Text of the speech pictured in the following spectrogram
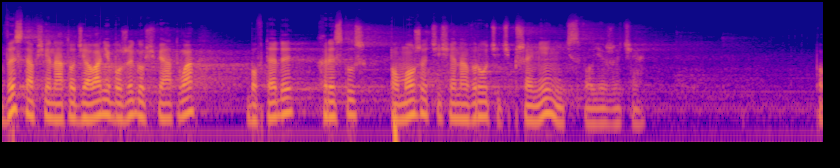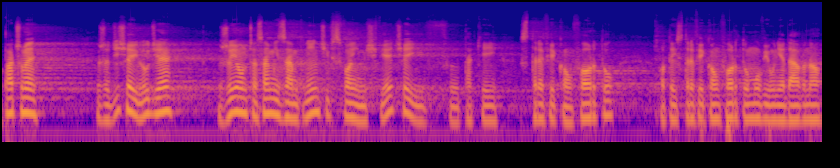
Wystaw się na to działanie Bożego światła, bo wtedy Chrystus pomoże Ci się nawrócić, przemienić swoje życie. Popatrzmy że dzisiaj ludzie żyją czasami zamknięci w swoim świecie i w takiej strefie komfortu. O tej strefie komfortu mówił niedawno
